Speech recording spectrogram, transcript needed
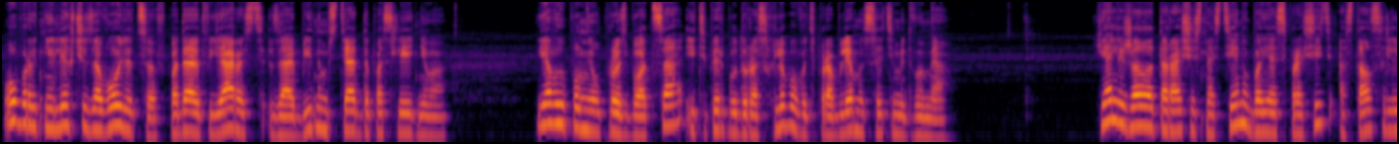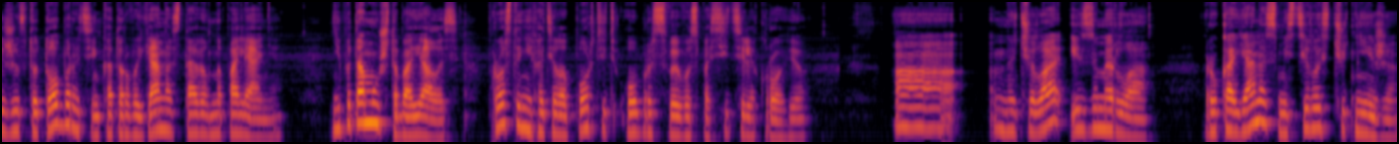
Оборотни легче заводятся, впадают в ярость, за обидом мстят до последнего. Я выполнил просьбу отца и теперь буду расхлебывать проблемы с этими двумя. Я лежала, таращась на стену, боясь спросить, остался ли жив тот оборотень, которого я наставил на поляне. Не потому что боялась, просто не хотела портить образ своего спасителя кровью. «А Начала и замерла. Рука Яна сместилась чуть ниже.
